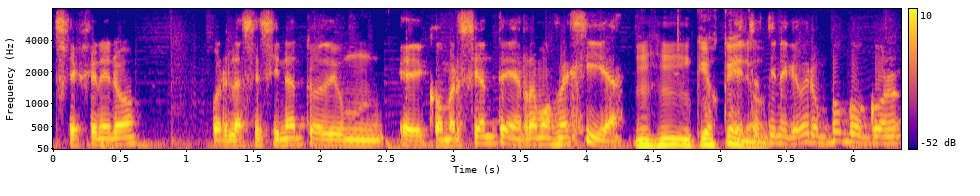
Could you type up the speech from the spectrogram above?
se generó por el asesinato de un eh, comerciante en Ramos Mejía. un kiosquero. Esto tiene que ver un poco con,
